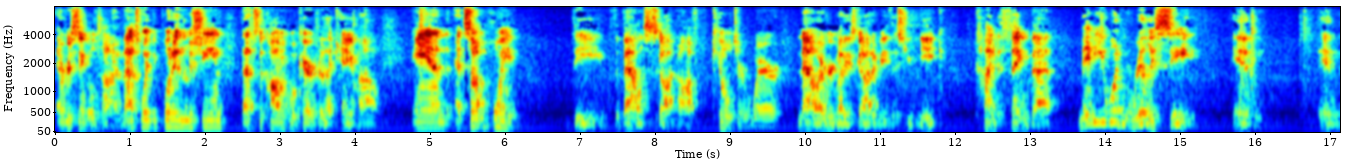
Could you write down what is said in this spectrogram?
every single time. That's what you put in the machine. That's the comic book character that came out. And at some point, the the balance has gotten off kilter where now everybody's got to be this unique kind of thing that maybe you wouldn't really see in in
